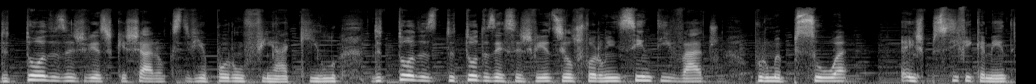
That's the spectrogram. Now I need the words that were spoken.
de todas as vezes que acharam que se devia pôr um fim àquilo, de todas, de todas essas vezes eles foram incentivados por uma pessoa especificamente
